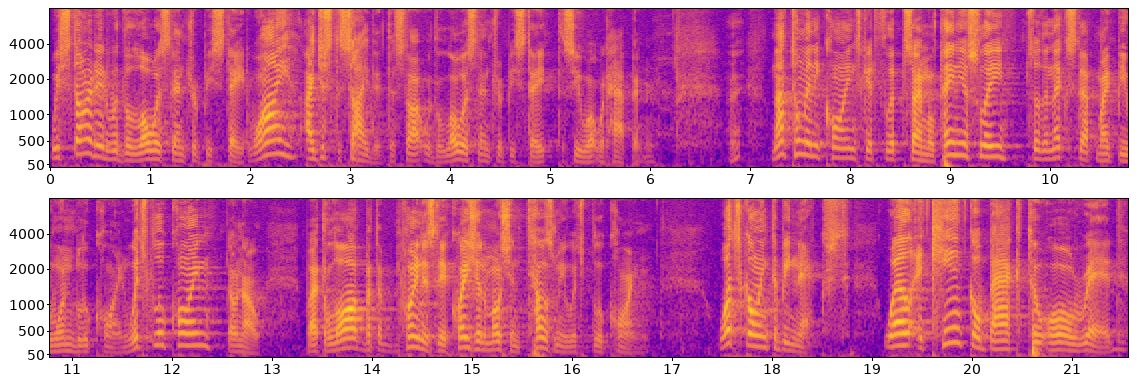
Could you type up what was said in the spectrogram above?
We started with the lowest entropy state. Why? I just decided to start with the lowest entropy state to see what would happen. Right? Not too many coins get flipped simultaneously, so the next step might be one blue coin. Which blue coin? Don't know. But the law, but the point is the equation of motion tells me which blue coin. What's going to be next? Well, it can't go back to all red.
